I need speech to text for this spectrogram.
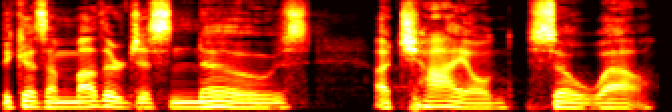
because a mother just knows a child so well.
